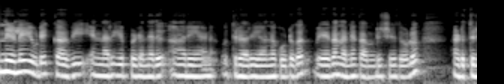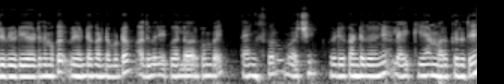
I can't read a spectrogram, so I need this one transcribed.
നിളയുടെ കവി എന്നറിയപ്പെടുന്നത് ആരെയാണ്? ഉത്തരം അറിയാവുന്ന കൂട്ടുകാർ വേഗം തന്നെ കമന്റ് ചെയ്തോളൂ. അടുത്തൊരു വീഡിയോ ആയിട്ട് നമുക്ക് വീണ്ടും കണ്ടുമുട്ടും. അതുവരേക്കും എല്ലാവർക്കും bye thanks for watching video കണ്ടു കഴിഞ്ഞ് ലൈക്ക് ചെയ്യാൻ മറക്കരുതേ.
